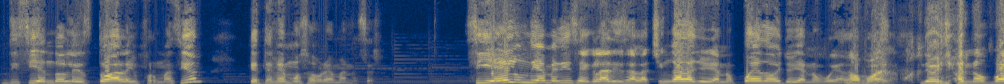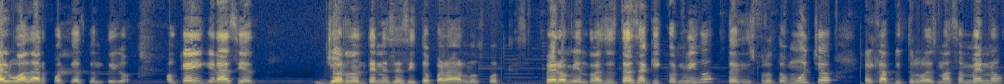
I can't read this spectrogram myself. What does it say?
diciéndoles toda la información que tenemos sobre Amanecer. Si él un día me dice, Gladys, a la chingada, yo ya no puedo, yo ya no voy a dar No puedo. yo ya no vuelvo a dar podcast contigo, ok, gracias. No te necesito para dar los podcasts. Pero mientras estás aquí conmigo, te disfruto mucho. El capítulo es más o menos.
